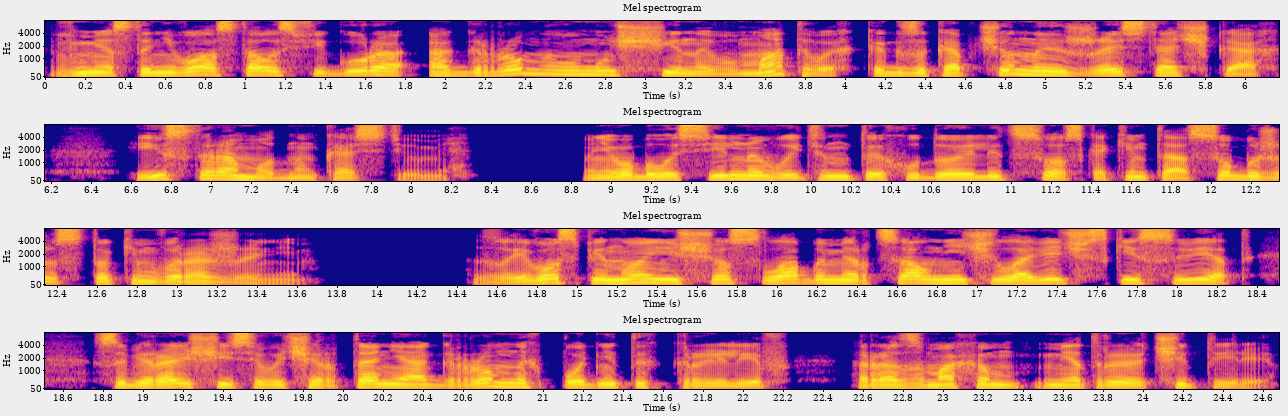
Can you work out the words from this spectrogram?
Вместо него осталась фигура огромного мужчины в матовых, как закопченная жесть очках — и старомодном костюме. У него было сильно вытянутое худое лицо с каким-то особо жестоким выражением. За его спиной еще слабо мерцал нечеловеческий свет, собирающийся в очертания огромных поднятых крыльев, размахом метра четыре.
